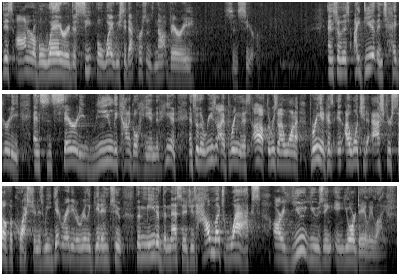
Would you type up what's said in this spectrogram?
dishonorable way or a deceitful way, we say that person's not very sincere. And so, this idea of integrity and sincerity really kind of go hand in hand. And so, the reason I bring this up, the reason I want to bring it, because I want you to ask yourself a question as we get ready to really get into the meat of the message is how much wax are you using in your daily life?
